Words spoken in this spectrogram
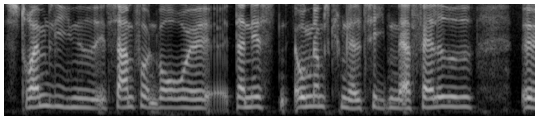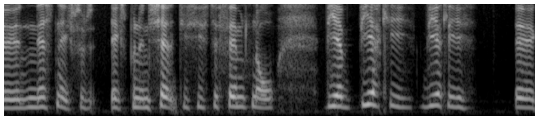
strømlignet. Et samfund, hvor øh, der næsten ungdomskriminaliteten er faldet øh, næsten eksponentielt de sidste 15 år. Vi har virkelig, virkelig øh,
